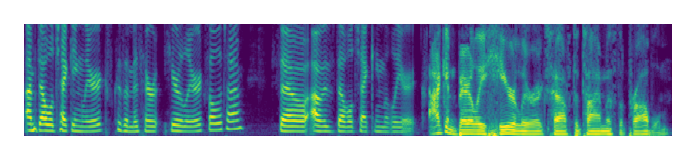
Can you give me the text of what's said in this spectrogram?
I'm double checking lyrics because I mishear hear lyrics all the time. So I was double checking the lyrics. I can barely hear lyrics half the time is the problem.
